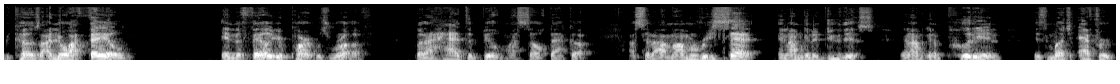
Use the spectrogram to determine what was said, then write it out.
because I know I failed and the failure part was rough, but I had to build myself back up. I said, I'm, I'm gonna reset and I'm gonna do this and I'm gonna put in as much effort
